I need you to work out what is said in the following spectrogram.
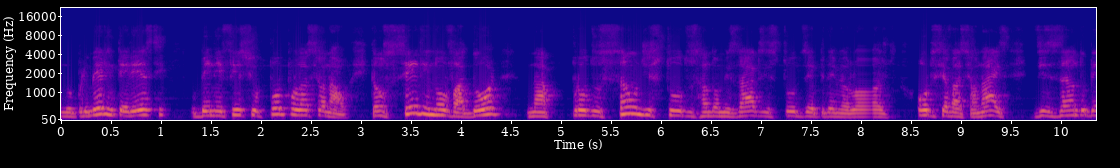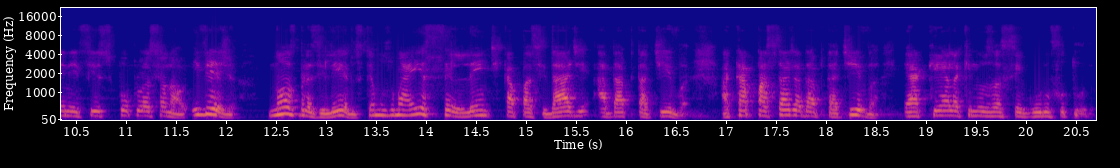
no primeiro interesse o benefício populacional. Então, ser inovador na produção de estudos randomizados, estudos epidemiológicos observacionais, visando o benefício populacional. E veja, nós brasileiros temos uma excelente capacidade adaptativa. A capacidade adaptativa é aquela que nos assegura o futuro.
